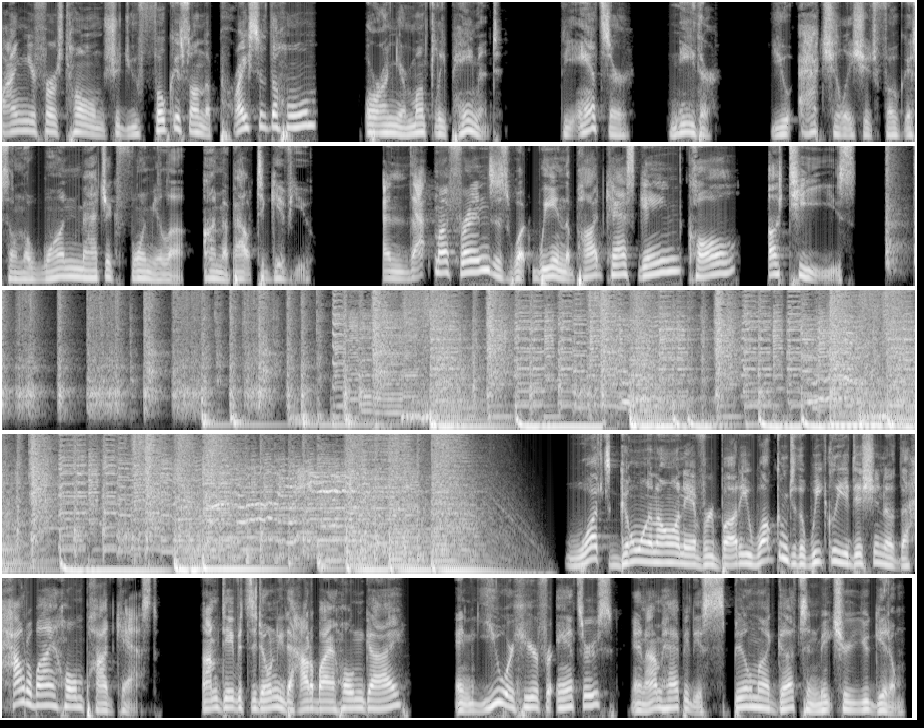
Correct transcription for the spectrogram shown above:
buying your first home, should you focus on the price of the home or on your monthly payment? The answer neither. You actually should focus on the one magic formula I'm about to give you. And that, my friends, is what we in the podcast game call a tease. What's going on, everybody? Welcome to the weekly edition of the How to Buy a Home podcast. I'm David Sidoni, the How to Buy a Home guy, and you are here for answers, and I'm happy to spill my guts and make sure you get them.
